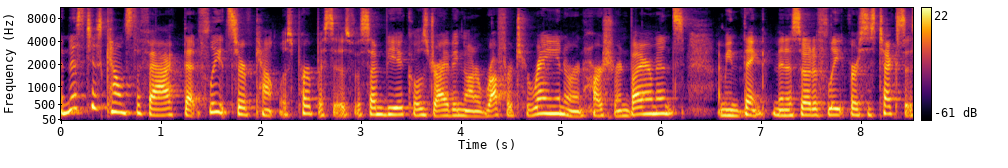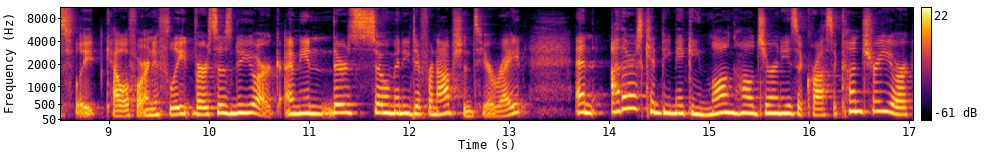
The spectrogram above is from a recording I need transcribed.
And this discounts the fact that fleets serve countless purposes, with some vehicles driving on a rougher terrain or in harsher environments. I mean, think Minnesota fleet versus Texas fleet, California fleet versus New York. I mean, there's so many different options here, right? And others can be making long haul journeys across a country, or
